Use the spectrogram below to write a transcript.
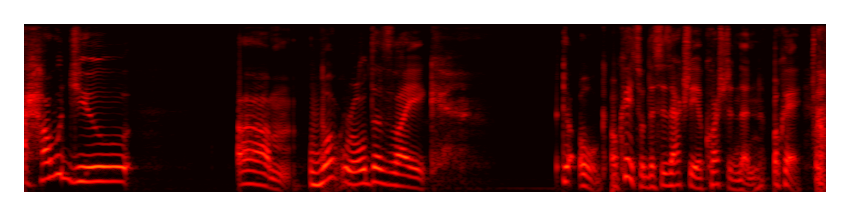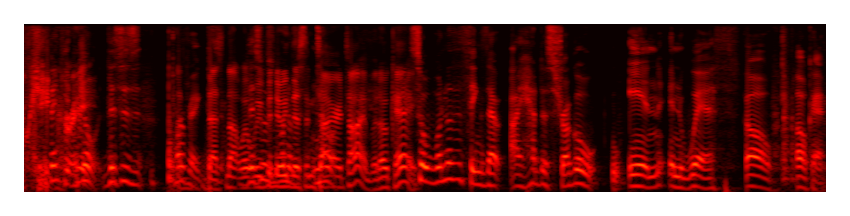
how would you um what role does like Oh, okay. So this is actually a question then. Okay. Okay, Thank you. great. No, this is perfect. That's not what This we've was been doing of- this entire no. time, but okay. So one of the things that I had to struggle in and with. Oh, okay.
